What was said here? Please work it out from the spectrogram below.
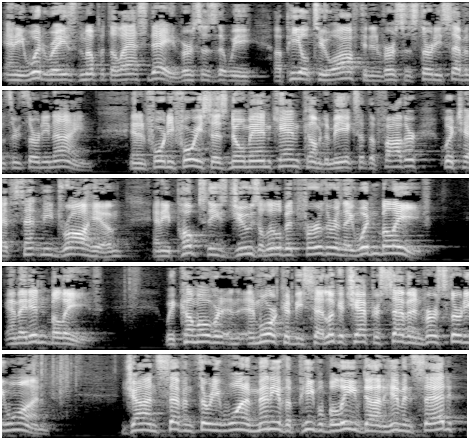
and he would raise them up at the last day. Verses that we appeal to often in verses 37 through 39. And in 44 he says, No man can come to me except the Father which hath sent me draw him. And he pokes these Jews a little bit further and they wouldn't believe. And they didn't believe. We come over, and more could be said. Look at chapter 7 and verse 31. John 7, 31, and many of the people believed on him and said,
